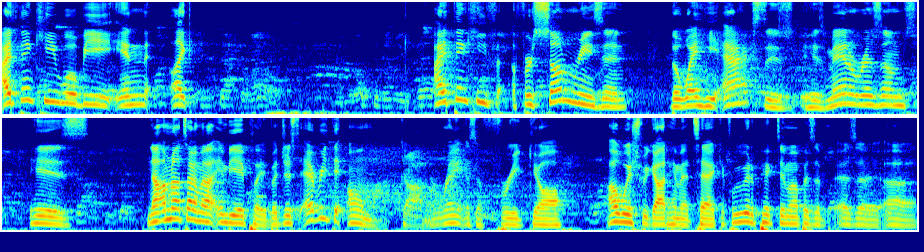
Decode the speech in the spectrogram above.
I think he will be in like I think he for some reason the way he acts, his his mannerisms, his now I'm not talking about NBA play, but just everything. Oh my God, Morant is a freak, y'all. I wish we got him at Tech. If we would have picked him up as a as a uh,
